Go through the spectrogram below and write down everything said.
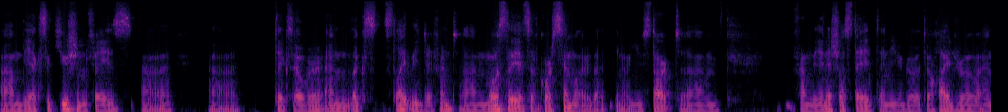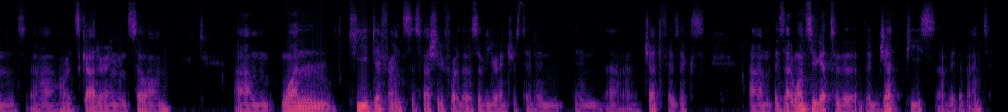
um, the execution phase uh, uh, takes over and looks slightly different. Um, mostly it's of course similar that, you know, you start um, from the initial state and you go to hydro and uh, hard scattering and so on. Um, one key difference, especially for those of you interested in, in uh, jet physics, um, is that once you get to the, the jet piece of the event,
